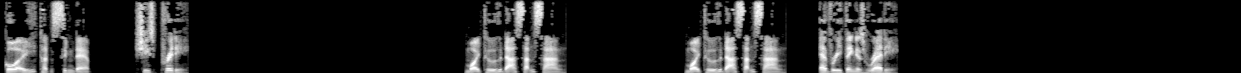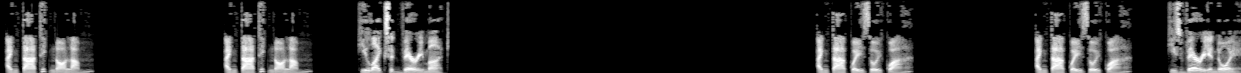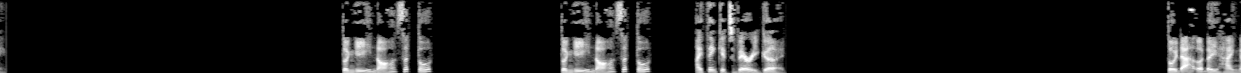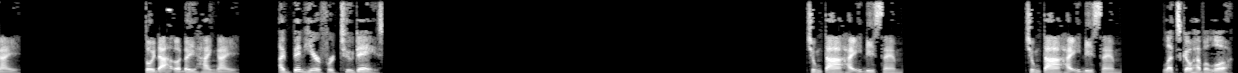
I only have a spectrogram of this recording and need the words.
Cô ấy thật xinh đẹp. She's pretty. Mọi thứ đã sẵn sàng. Mọi thứ đã sẵn sàng. Everything is ready. Anh ta thích nó lắm. Anh ta thích nó lắm. He likes it very much. Anh ta quấy rối quá. Anh ta quấy rối quá. He's very annoying. Tôi nghĩ nó rất tốt. Tôi nghĩ nó rất tốt. I think it's very good. Tôi đã ở đây hai ngày. Tôi đã ở đây hai ngày. I've been here for two days. Chúng ta hãy đi xem. Chúng ta hãy đi xem. Let's go have a look.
